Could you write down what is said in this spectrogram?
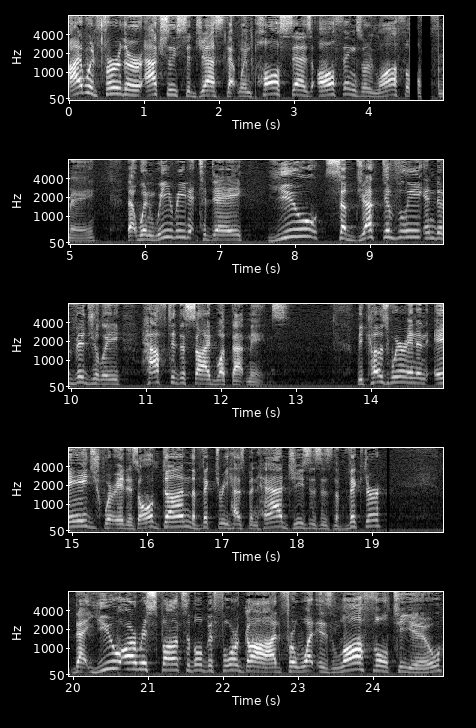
I would further actually suggest that when Paul says all things are lawful for me, that when we read it today, you subjectively, individually, have to decide what that means. Because we're in an age where it is all done, the victory has been had, Jesus is the victor, that you are responsible before God for what is lawful to you,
